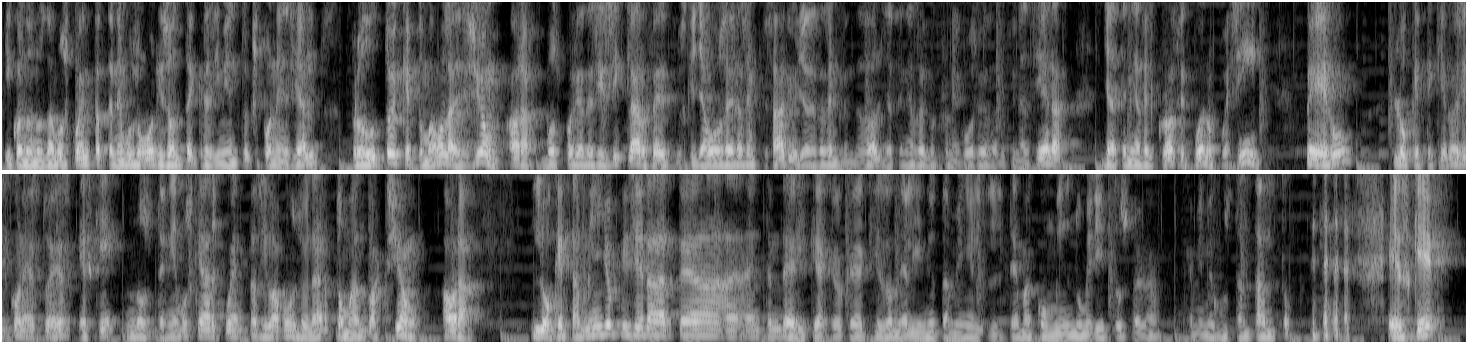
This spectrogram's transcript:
y cuando nos damos cuenta tenemos un horizonte de crecimiento exponencial producto de que tomamos la decisión. Ahora, vos podrías decir, sí, claro, Fede, pues que ya vos eras empresario, ya eras emprendedor, ya tenías el otro negocio de salud financiera, ya tenías el CrossFit. Bueno, pues sí, pero lo que te quiero decir con esto es, es que nos teníamos que dar cuenta si iba a funcionar tomando acción. Ahora, lo que también yo quisiera darte a, entender, y que creo que aquí es donde alineo también el, tema con mis numeritos, ¿verdad? Que a mí me gustan tanto, es que,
